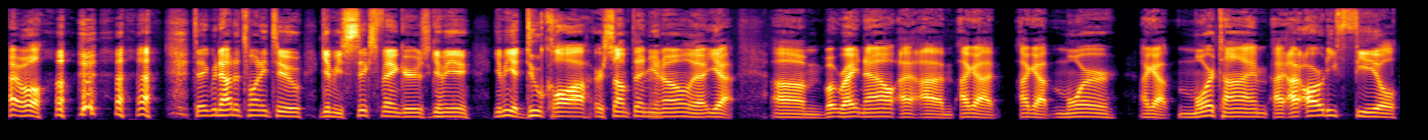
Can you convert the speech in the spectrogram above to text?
I will. Take me down to 22. Give me six fingers. Give me give me a dew claw or something. You know, uh, yeah. Um, but right now, I, I I got I got more I got more time. I, I already feel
